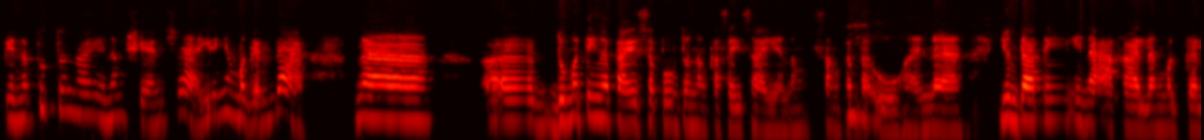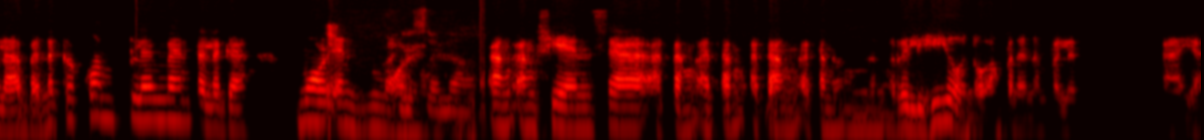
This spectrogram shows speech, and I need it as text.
pinatutunayan ng siyensya. Yun yung maganda na ah, dumating na tayo sa punto ng kasaysayan ng sangkatauhan na yung dating inaakalang magkalaban, nagka-complement talaga more and more na. ang ang siyensya at ang at ang at ang, at ang relihiyon o ang pananampalataya.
